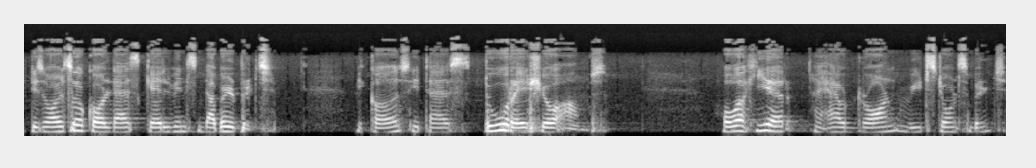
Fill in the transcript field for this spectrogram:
it is also called as Kelvin's double bridge because it has two ratio arms. Over here I have drawn Wheatstone's bridge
